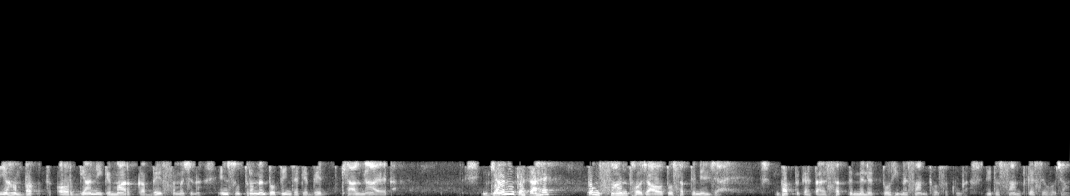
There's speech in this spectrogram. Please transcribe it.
यहाँ भक्त और ज्ञानी के मार्ग का भेद समझना। इन सूत्रों में दो तीन जगह भेद ख्याल में आएगा। ज्ञानी कहता है, तुम शांत हो जाओ तो सत्य मिल जाए। भक्त कहता है, सत्य मिले तो ही मैं शांत हो सकूँगा, नहीं तो शांत कैसे हो जाऊँ?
